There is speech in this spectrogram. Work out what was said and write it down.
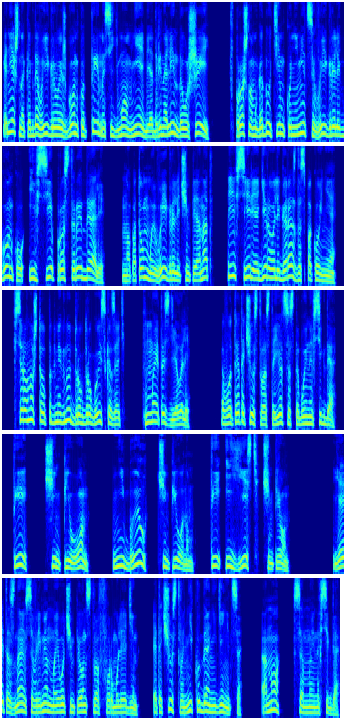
Конечно, когда выигрываешь гонку, ты на седьмом небе, адреналин до ушей. В прошлом году Тим Кунемицы выиграли гонку, и все просто рыдали. Но потом мы выиграли чемпионат, и все реагировали гораздо спокойнее. Все равно, что подмигнуть друг другу и сказать «Мы это сделали». Вот это чувство остается с тобой навсегда. Ты чемпион. Не был чемпионом, ты и есть чемпион. Я это знаю со времен моего чемпионства в Формуле-1. Это чувство никуда не денется. Оно со мной навсегда.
